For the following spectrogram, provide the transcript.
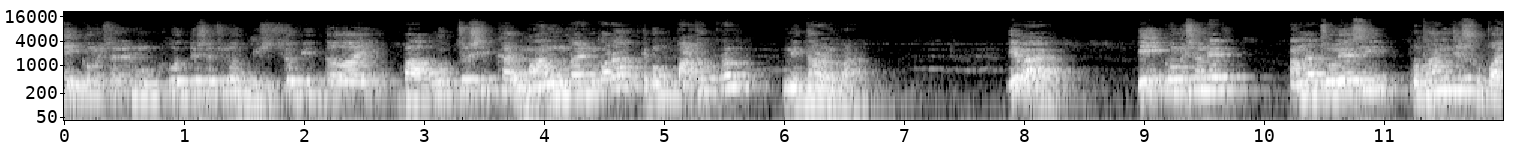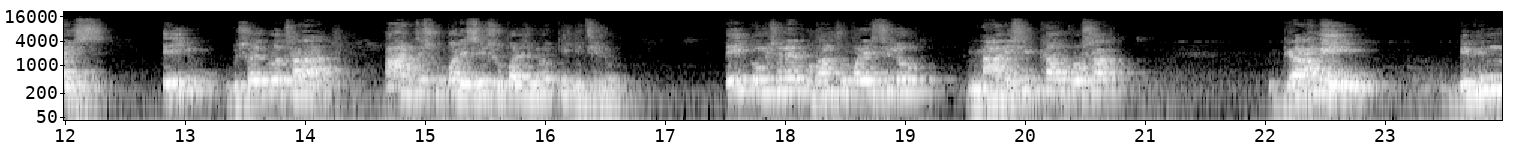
এই কমিশনের মুখ্য উদ্দেশ্য ছিল বিশ্ববিদ্যালয় বা উচ্চশিক্ষার মান উন্নয়ন করা এবং পাঠ্যক্রম নির্ধারণ করা। এবার, এই কমিশনের আমরা চলে আসি প্রধান যে সুপারিশ, এই বিষয়গুলো ছাড়া আর যে সুপারিশ, সেই সুপারিশগুলো কি কি ছিল? এই কমিশনের প্রধান সুপারিশ ছিল নারী শিক্ষার প্রসার। গ্রামে বিভিন্ন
